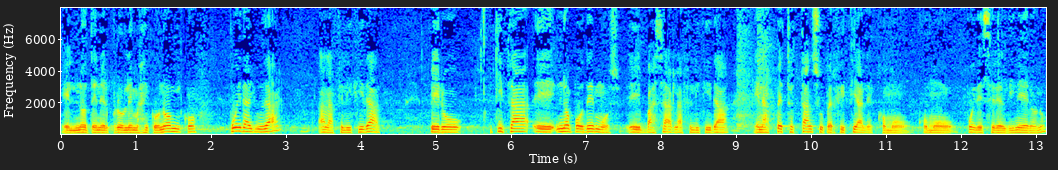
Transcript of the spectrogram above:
el no tener problemas económicos, puede ayudar a la felicidad. Pero quizá eh, no podemos eh, basar la felicidad en aspectos tan superficiales como, puede ser el dinero, ¿no?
